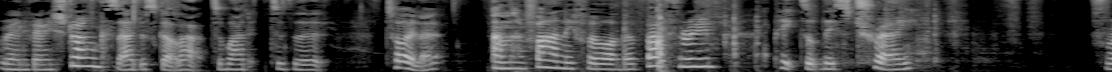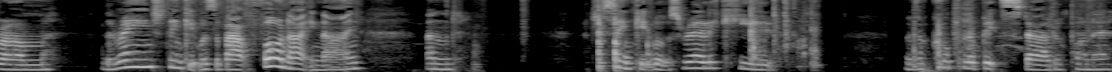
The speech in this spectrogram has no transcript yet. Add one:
really very strong so I just got that to add to the toilet and then finally for the bathroom picked up this tray from the range I think it was about 4.99 and I just think it looks really cute with a couple of bits starred up on it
